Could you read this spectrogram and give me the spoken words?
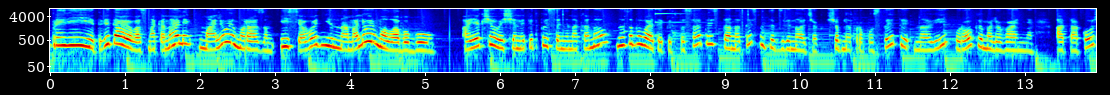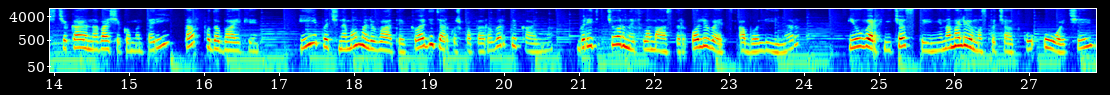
привіт! Вітаю вас на каналі Малюємо разом! І сьогодні намалюємо лабубу. А якщо ви ще не підписані на канал, не забувайте підписатись та натиснути дзвіночок, щоб не пропустити нові уроки малювання. А також чекаю на ваші коментарі та вподобайки. І почнемо малювати. Кладіть аркуш паперу вертикально, беріть чорний фломастер, олівець або лінер, і у верхній частині намалюємо спочатку очі,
